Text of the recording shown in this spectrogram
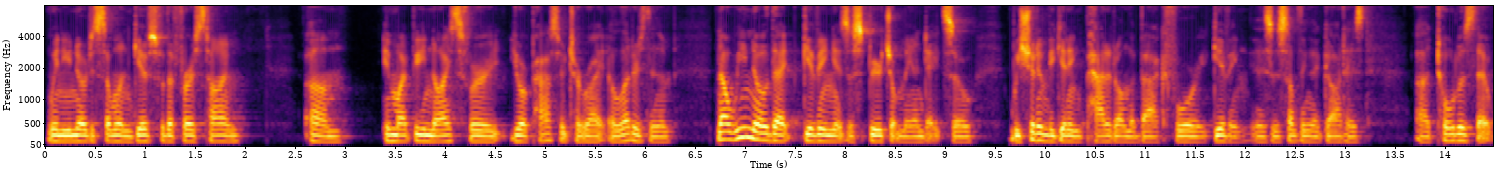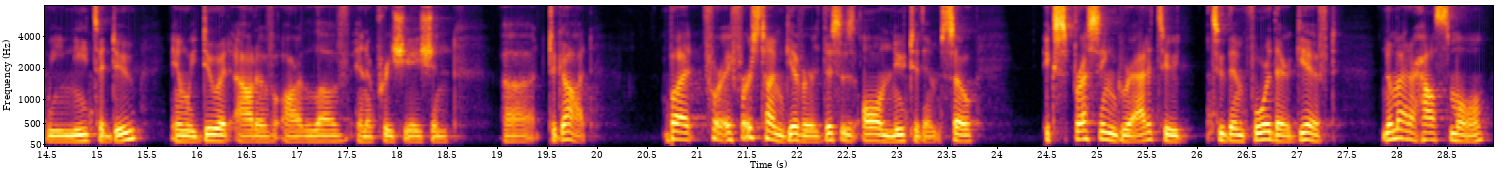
When you notice someone gives for the first time, um, it might be nice for your pastor to write a letter to them. Now, we know that giving is a spiritual mandate, so we shouldn't be getting patted on the back for giving. This is something that God has uh, told us that we need to do, and we do it out of our love and appreciation uh, to God. But for a first time giver, this is all new to them. So expressing gratitude to them for their gift, no matter how small,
